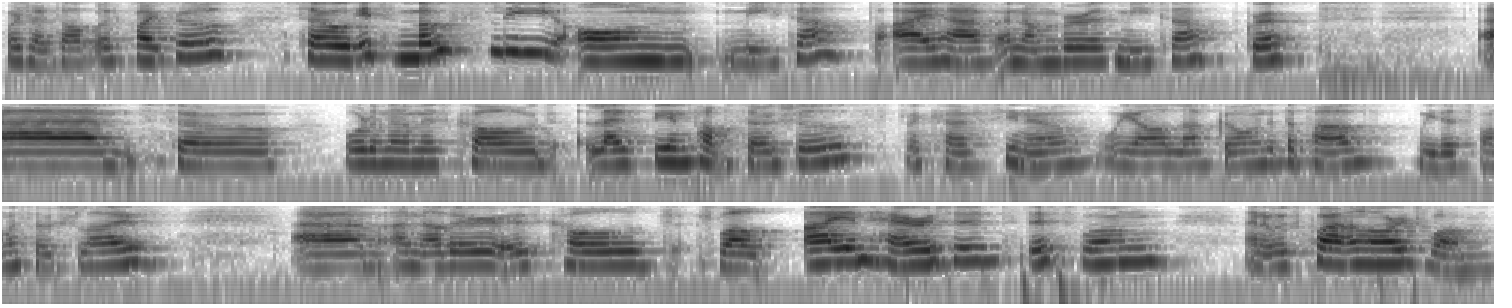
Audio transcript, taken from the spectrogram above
which I thought was quite cool. So it's mostly on Meetup. I have a number of Meetup groups. Um, so one of them is called Lesbian Pub Socials because, you know, we all love going to the pub. We just want to socialise. Um, another is called, well, I inherited this one and it was quite a large one.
